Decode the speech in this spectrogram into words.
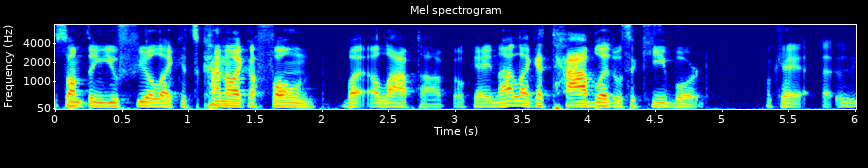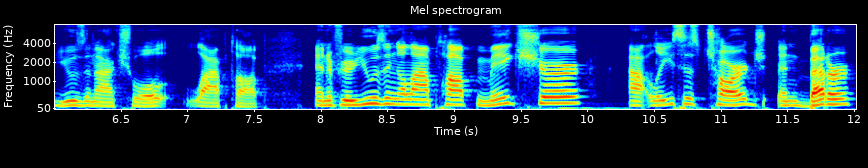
something you feel like it's kind of like a phone but a laptop okay not like a tablet with a keyboard okay uh, use an actual laptop and if you're using a laptop, make sure at least it's charged and better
